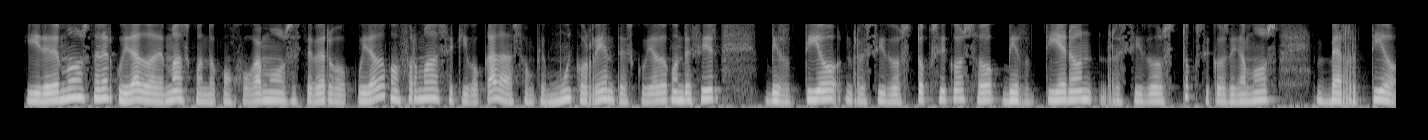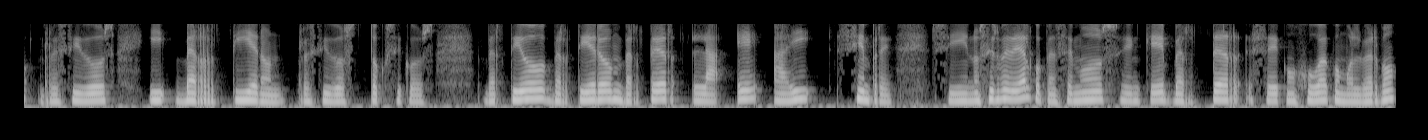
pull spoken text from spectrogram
Y debemos tener cuidado, además, cuando conjugamos este verbo. Cuidado con formas equivocadas, aunque muy corrientes. Cuidado con decir virtió residuos tóxicos o virtieron residuos tóxicos. Digamos, vertió residuos y vertieron residuos tóxicos. Vertió, vertieron, verter, la E ahí Siempre, si nos sirve de algo, pensemos en que verter se conjuga como el verbo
